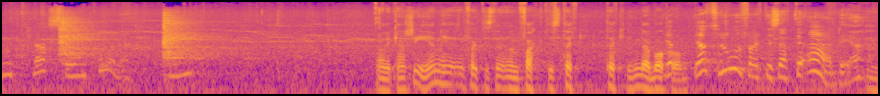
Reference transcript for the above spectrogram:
Någon plast ovanpå det. Ja. Ja, det kanske är en, faktiskt en faktisk teck, teckning där bakom. Jag, jag, tror faktiskt att det är det. Mm.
